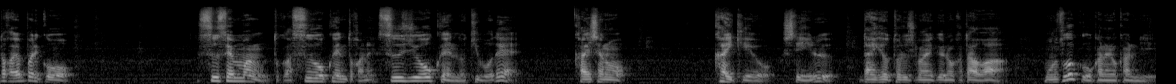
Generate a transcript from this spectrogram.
だからやっぱりこう数千万とか数億円とかね数十億円の規模で会社の会計をしている代表取締役の方はものすごくお金の管理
